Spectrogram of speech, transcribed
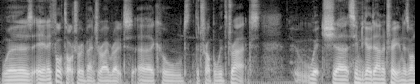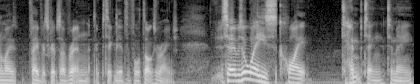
was in a Fourth Doctor adventure I wrote uh, called The Trouble with Drax, which uh, seemed to go down a treat and is one of my favourite scripts I've written, particularly of the Fourth Doctor range. So it was always quite tempting to me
